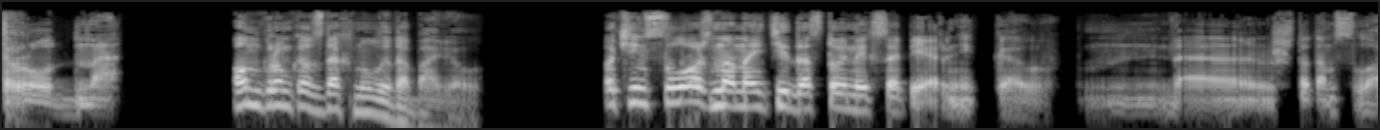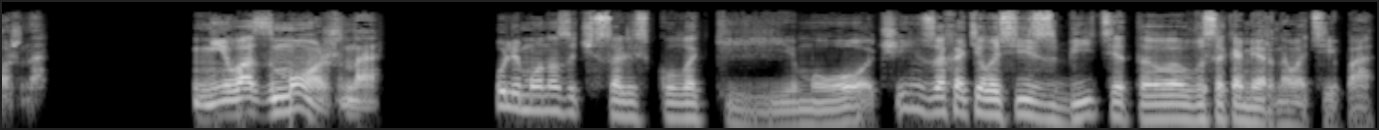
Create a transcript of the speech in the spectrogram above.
трудно». Он громко вздохнул и добавил. «Очень сложно найти достойных соперников. Да, что там сложно? невозможно. У Лимона зачесались кулаки, ему очень захотелось избить этого высокомерного типа.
